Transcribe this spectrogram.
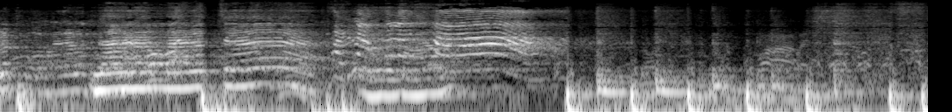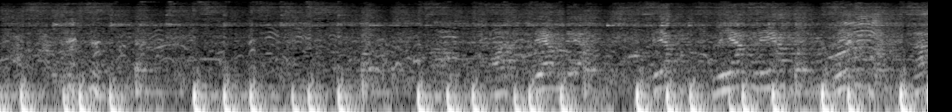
รถทัวร์มาแล้วรถทัวร์นางมาแล้วรำมาแล้วจ้าถอยหลังกันเลยค่ะ เลี้ยมเลี้ยมเลี้ยมเลี้ยมเลี้ยมเลี้ยมนะ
